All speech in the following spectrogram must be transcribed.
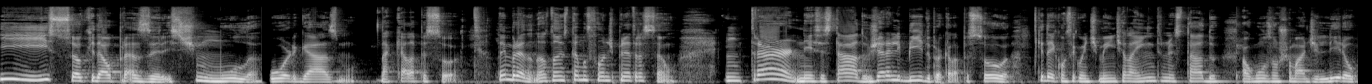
E isso é o que dá o prazer, estimula o orgasmo daquela pessoa. Lembrando, nós não estamos falando de penetração. Entrar nesse estado gera libido para aquela pessoa, que daí consequentemente ela entra no estado, alguns vão chamar de little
